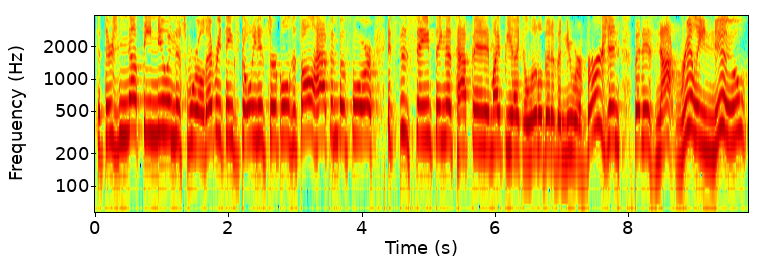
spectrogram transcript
that there's nothing new in this world. Everything's going in circles. It's all happened before. It's the same thing that's happened. It might be like a little bit of a newer version, but it's not really new.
